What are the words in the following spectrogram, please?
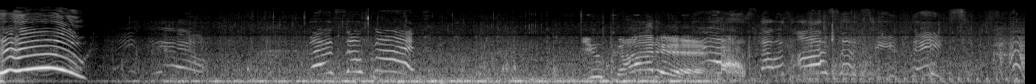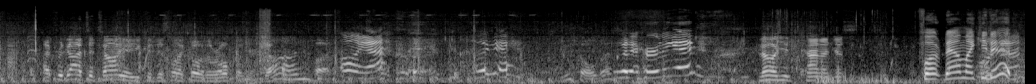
Woohoo! That was so fun! You got it! Yes, that was awesome, Steve. Thanks. I forgot tell you you could just let go of the rope when you're done, but Oh yeah. okay. you told us. Would it hurt again? No, you'd kind of just Float down like you did. down.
